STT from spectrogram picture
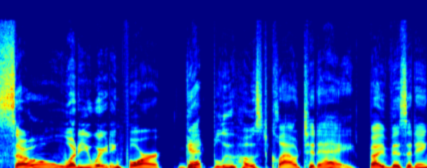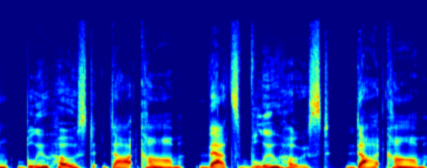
So, what are you waiting for? Get Bluehost Cloud today by visiting Bluehost.com. That's Bluehost.com.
